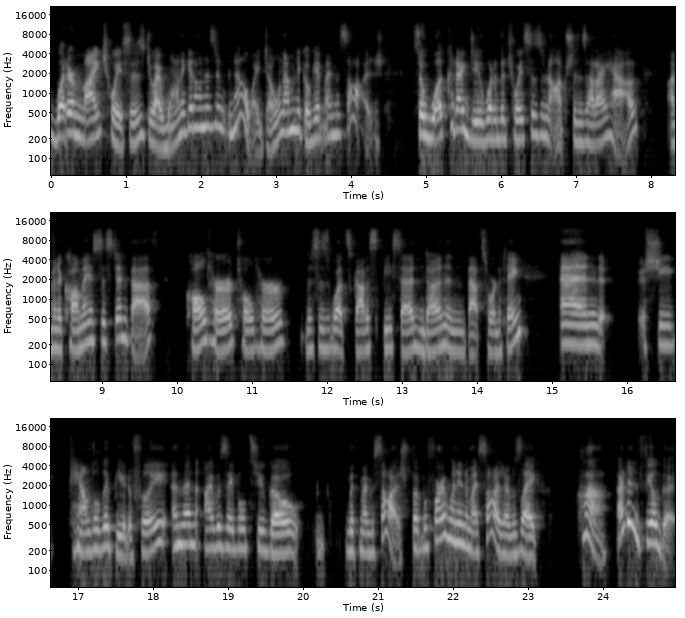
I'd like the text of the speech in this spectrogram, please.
What are my choices? Do I want to get on a Zoom? No, I don't. I'm going to go get my massage. So, what could I do? What are the choices and options that I have? I'm going to call my assistant, Beth, called her, told her this is what's got to be said and done, and that sort of thing. And she handled it beautifully. And then I was able to go with my massage. But before I went into massage, I was like, huh, I didn't feel good.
